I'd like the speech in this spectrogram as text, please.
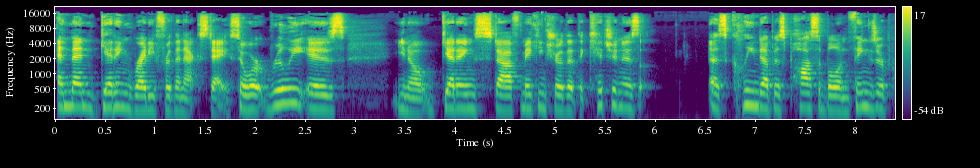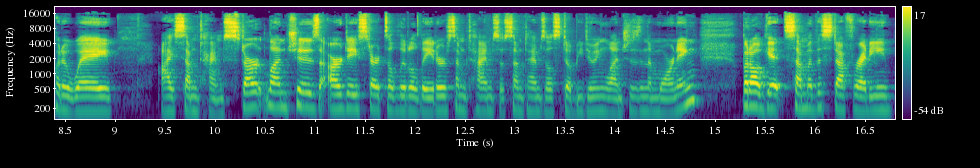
and then getting ready for the next day so it really is you know getting stuff making sure that the kitchen is as cleaned up as possible and things are put away I sometimes start lunches. Our day starts a little later sometimes, so sometimes I'll still be doing lunches in the morning, but I'll get some of the stuff ready.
